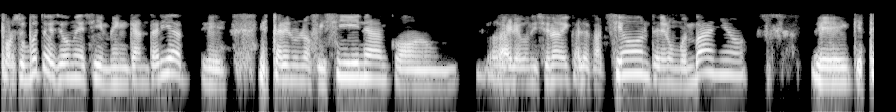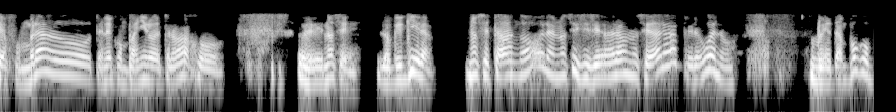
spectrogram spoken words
Por supuesto que si vos me decís, me encantaría eh, estar en una oficina con aire acondicionado y calefacción, tener un buen baño, eh, que esté afumbrado, tener compañeros de trabajo, eh, no sé, lo que quiera. No se está dando ahora, no sé si se dará o no se dará, pero bueno, tampoco,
